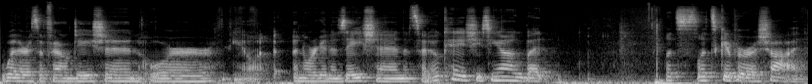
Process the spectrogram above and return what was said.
whether it's a foundation or you know an organization that said, "Okay, she's young, but let's let's give her a shot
